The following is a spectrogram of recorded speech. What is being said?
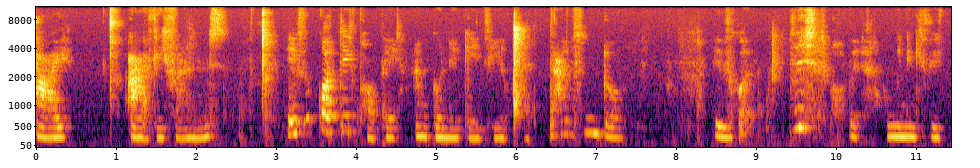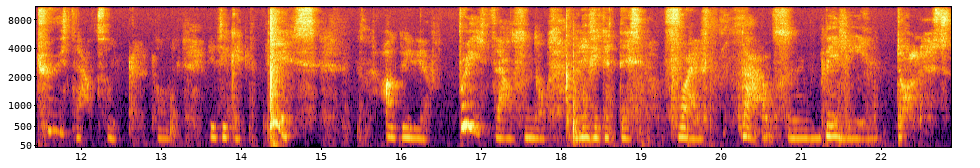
Hi, Ivy friends. If you've got this puppy, I'm gonna give you a thousand dollars. If you've got this puppy, I'm gonna give you two thousand dollars. If you get this, I'll give you three thousand dollars. And if you get this, five thousand billion dollars.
